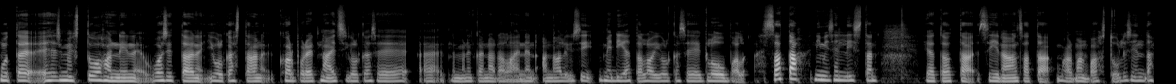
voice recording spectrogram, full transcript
Mutta esimerkiksi tuohon niin vuosittain julkaistaan, Corporate Nights julkaisee, äh, tämmöinen kanadalainen analyysimediatalo julkaisee Global 100-nimisen listan. Ja tota, siinä on sata maailman vastuullisinta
